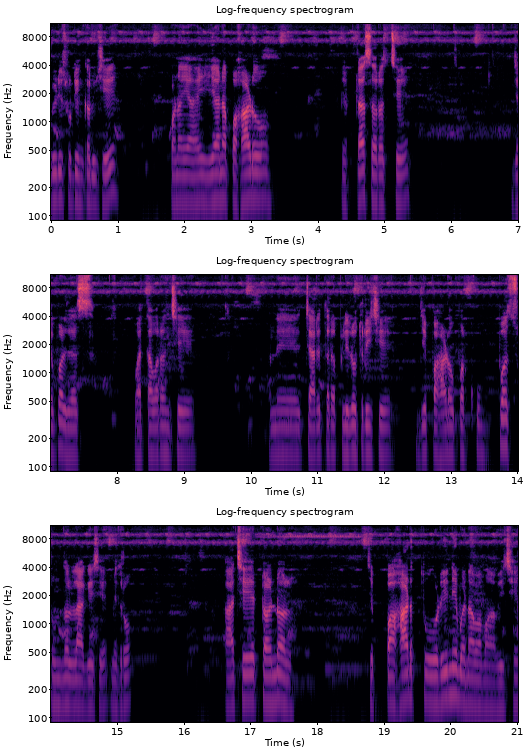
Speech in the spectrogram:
વીડિયો શૂટિંગ કર્યું છે. પણ અહીંયા અહીંયાના પહાડો એટલા સરસ છે. જબરજસ્ત વાતાવરણ છે. અને ચારે તરફ લીલોતરી છે, જે પહાડો પર ખૂબ જ સુંદર લાગે છે, મિત્રો. આ છે ટર્નલ, જે પહાડ તોડીને બનાવવામાં આવી છે.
